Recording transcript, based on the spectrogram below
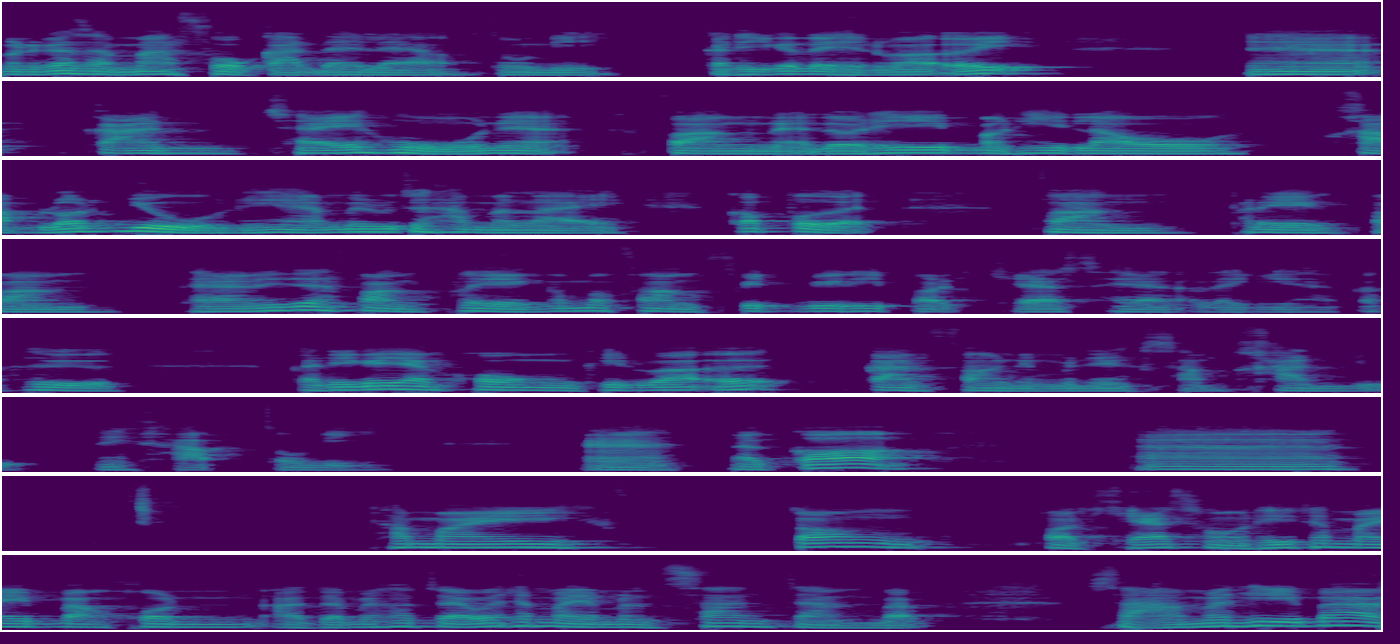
มันก็สามารถโฟกัสได้แล้วตรงนี้กะทิก็เลยเห็นว่า เอ้ยนะฮะการใช้หูเนี่ยฟังเนี่ยโดยที่บางทีเราขับรถอยู่นะฮะไม่รู้จะทำอะไร ก็เปิดฟังเพลงฟัง แทนที่จะฟังเพลงก็มาฟังฟิตวิธีพอดแคสต์แทนอะไรเงี้ยก็คือกะทิก็ยังคงคิดว่าเออการฟังเนี่ยมันยังสำคัญอยู่นะครับตรงนี้อ่าแล้วก็อ่าทำไมต้องพอดแคสต์ของที่ทำไมบางคนอาจจะไม่เข้าใจว่าทำไมมันสั้นจังแบบ3นาทีบ้าง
